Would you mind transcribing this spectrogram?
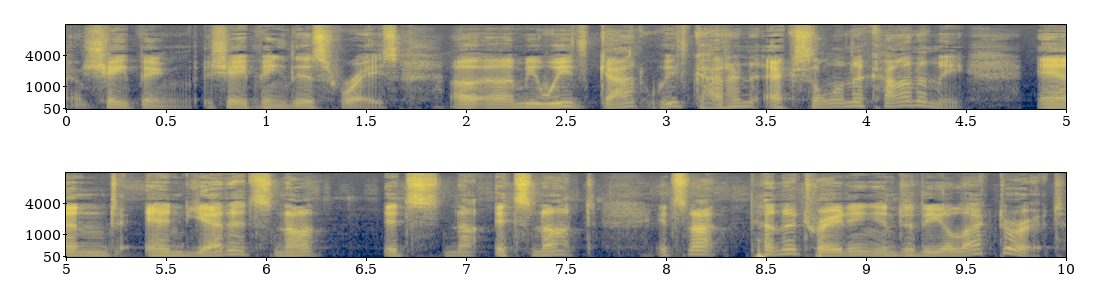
yeah. shaping shaping this race. Uh, I mean, we've got we've got an excellent economy, and and yet it's not it's not it's not it's not penetrating into the electorate.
